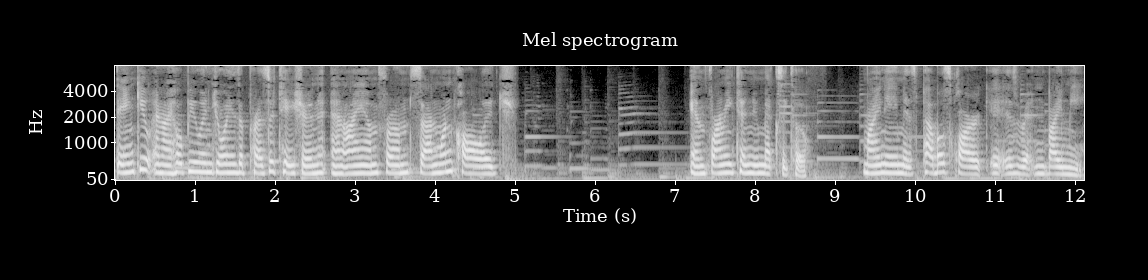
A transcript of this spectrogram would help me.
Thank you, and I hope you enjoy the presentation. And I am from San Juan College in Farmington, New Mexico. My name is Pebbles Clark. It is written by me.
